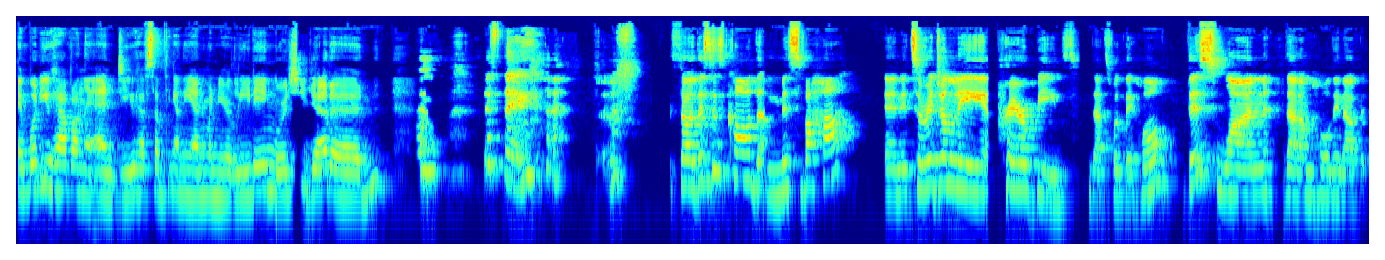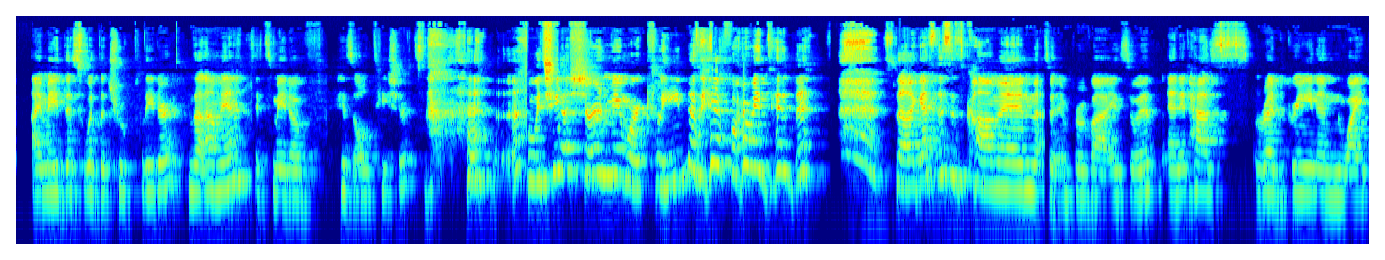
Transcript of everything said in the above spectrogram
And what do you have on the end? Do you have something on the end when you're leading? Where'd you get in? this thing. so this is called misbaha, and it's originally prayer beads. That's what they hold. This one that I'm holding up, I made this with the troop leader that I'm in. It's made of his old t-shirts, which he assured me were clean before we did this. So I guess this is common to improvise with, and it has red, green, and white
